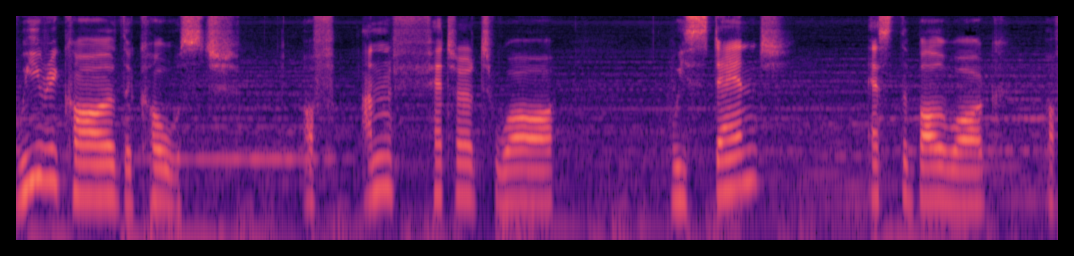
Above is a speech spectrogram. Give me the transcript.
We recall the coast of unfettered war. We stand as the bulwark of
